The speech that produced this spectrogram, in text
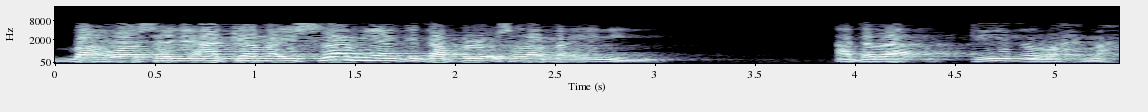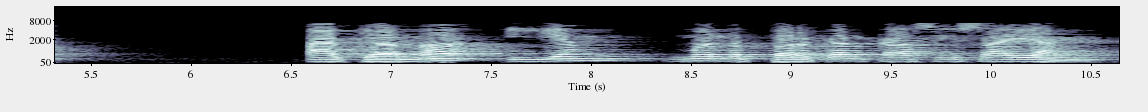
bahwasanya agama Islam yang kita peluk selama ini adalah dinur rahmah. Agama yang menebarkan kasih sayang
